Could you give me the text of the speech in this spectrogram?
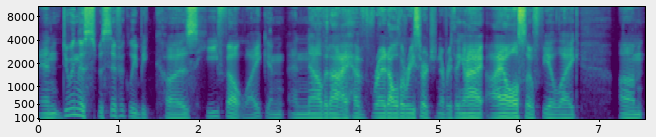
and doing this specifically because he felt like, and, and now that I have read all the research and everything, I, I also feel like um,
